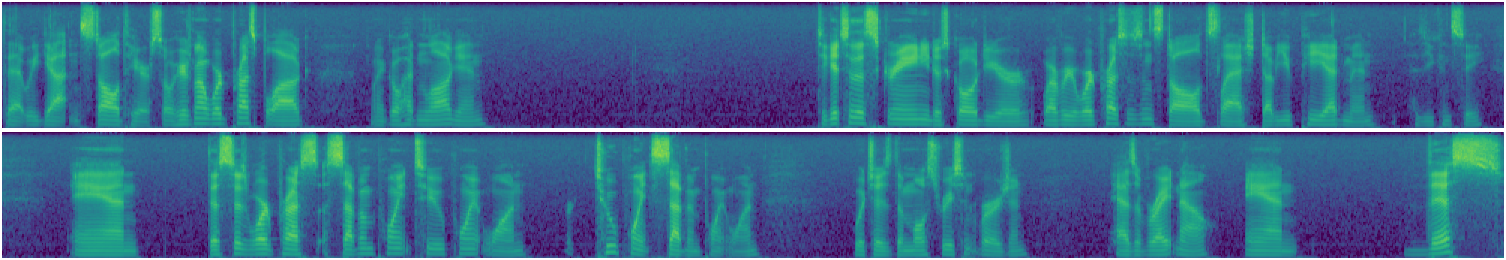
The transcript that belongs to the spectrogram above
that we got installed here. So here's my WordPress blog. I'm going to go ahead and log in. To get to the screen, you just go to your wherever your WordPress is installed slash WP admin, as you can see. And this is WordPress 7.2.1 or 2.7.1, which is the most recent version as of right now. And this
